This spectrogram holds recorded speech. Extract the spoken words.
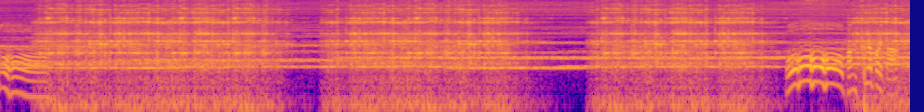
오호 큰일 날 뻔했다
